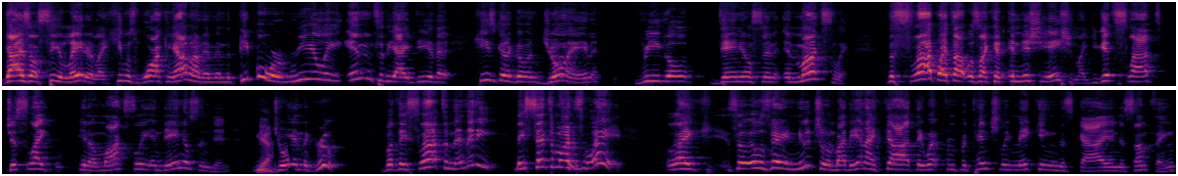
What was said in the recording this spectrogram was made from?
guys, I'll see you later. Like he was walking out on him. And the people were really into the idea that he's going to go and join Regal, Danielson, and Moxley. The slap I thought was like an initiation. Like you get slapped just like you know Moxley and Danielson did. You yeah. join the group, but they slapped him and then he they sent him on his way. Like so, it was very neutral. And by the end, I thought they went from potentially making this guy into something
